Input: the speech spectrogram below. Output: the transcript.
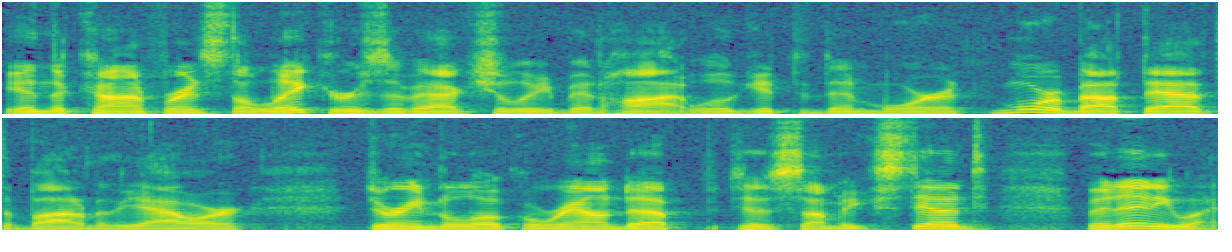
in the conference. The Lakers have actually been hot. We'll get to them more more about that at the bottom of the hour during the local roundup to some extent. But anyway,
